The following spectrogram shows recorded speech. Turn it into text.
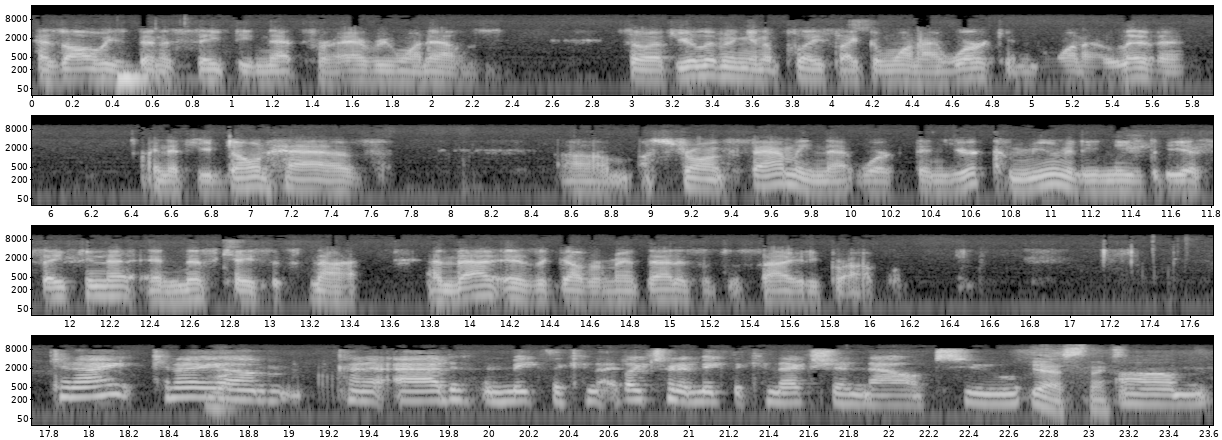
has always been a safety net for everyone else. So if you're living in a place like the one I work in, the one I live in, and if you don't have um, a strong family network, then your community needs to be a safety net. In this case, it's not. And that is a government, that is a society problem. Can I can I um, kind of add and make the I'd like to try to make the connection now to yes thanks um,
